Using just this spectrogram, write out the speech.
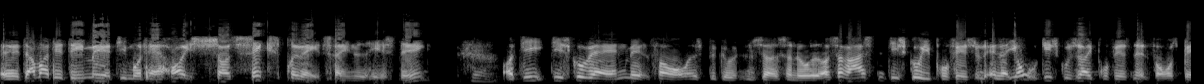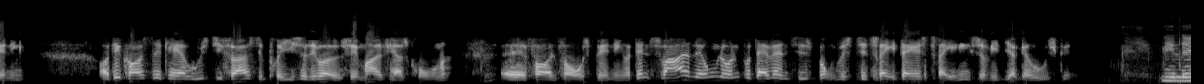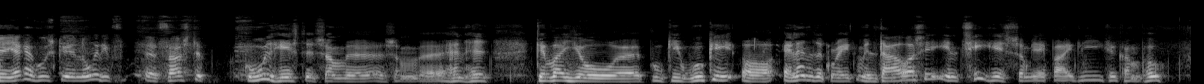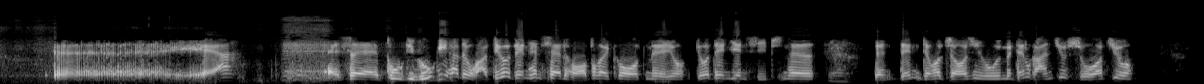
Øh, der var det det med, at de måtte have højst så seks privattrænede heste, ikke? Ja. Og de, de skulle være anmeldt for årets begyndelse og sådan noget. Og så resten, de skulle i professionel, eller jo, de skulle så i professionel forspænding. Og det kostede, kan jeg huske, de første priser, det var jo 75 kroner øh, for en forspænding. Og den svarede nogenlunde på daværende tidspunkt, hvis til tre dages træning, så vidt jeg kan huske. Men øh, jeg kan huske nogle af de øh, første gode heste, som, øh, som øh, han havde. Det var jo øh, Boogie Woogie og Alan the Great, men der er også en T-hest, som jeg bare ikke lige kan komme på. Øh, ja. Altså, Boogie Woogie har du ret. Det var den, han satte hopperekord med jo. Det var den, Jens Ibsen havde. Ja. Den, den, den var så også i hovedet, men den rendte jo sort jo.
